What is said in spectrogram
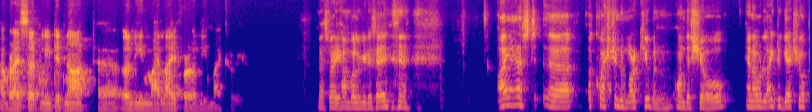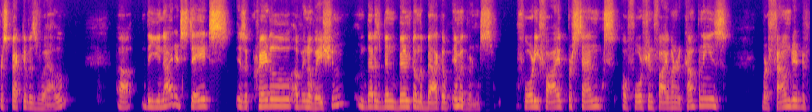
uh, but I certainly did not uh, early in my life or early in my career. That's very humble of you to say. I asked uh, a question to Mark Cuban on the show, and I would like to get your perspective as well. Uh, the United States is a cradle of innovation that has been built on the back of immigrants. 45% of Fortune 500 companies were founded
